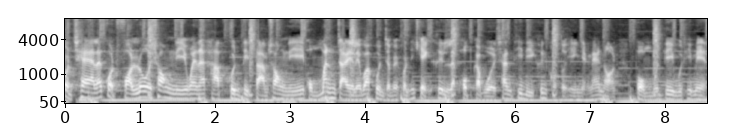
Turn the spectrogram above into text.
กดแชร์และกด Follow ช่องนี้ไว้นะครับคุณติดตามช่องนี้ผมมั่นใจเลยว่าคุณจะเป็นคนที่เก่งขึ้น และพบกับเวอร์ชั่นที่ดีขึ้นของตัวเองอย่างแน่นอน ผมวุฒิวุฒิเมธ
